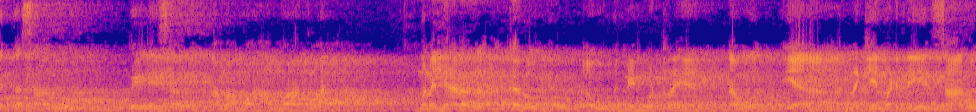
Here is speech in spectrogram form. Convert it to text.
ಎಂಥ ಸಾರು? ಬೇಳೆ ಸಾರು. ನಮ್ಮ ಅಮ್ಮ ಅಮ್ಮ ಅಥವಾ ಮನೇಲಿ ಯಾರಾದರೂ ಅಕ್ಕರು ಊಟಕ್ಕೆ ನೀಡಿಕೊಟ್ರೆ ನಾವು ಅನ್ನಕ್ಕೆ ಏನು ಮಾಡಿದ್ರಿ? ಸಾರು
